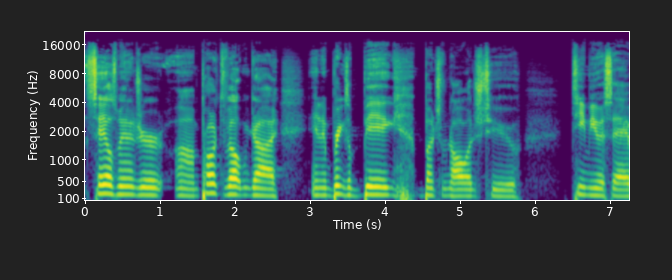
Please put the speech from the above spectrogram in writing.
sales manager, um, product development guy, and it brings a big bunch of knowledge to Team USA.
